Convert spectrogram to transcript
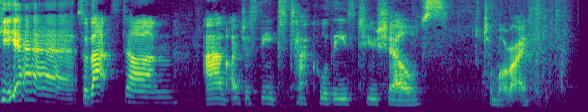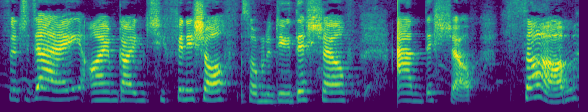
Yeah. So that's done and I just need to tackle these two shelves tomorrow. So today I'm going to finish off, so I'm going to do this shelf and this shelf. Some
